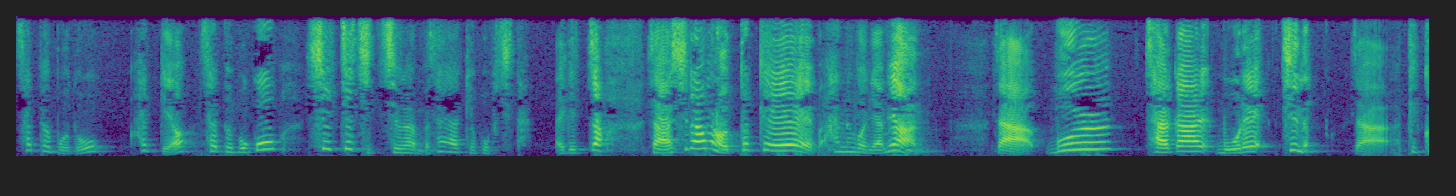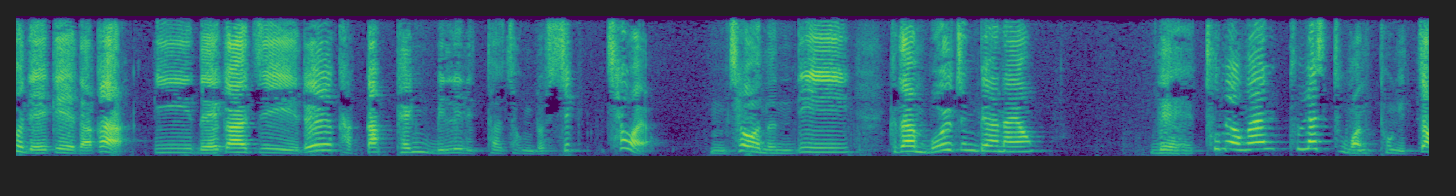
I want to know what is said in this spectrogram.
살펴보도록 할게요. 살펴보고 실제 지층을 한번 생각해 봅시다. 알겠죠? 자, 실험을 어떻게 하는 거냐면, 자, 물, 자갈, 모래, 진흙. 자, 비커 4개에다가 이네 가지를 각각 100ml 정도씩 채워요. 음, 뒤, 그 다음 뭘 준비하나요? 네, 투명한 플라스틱 원통 있죠?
